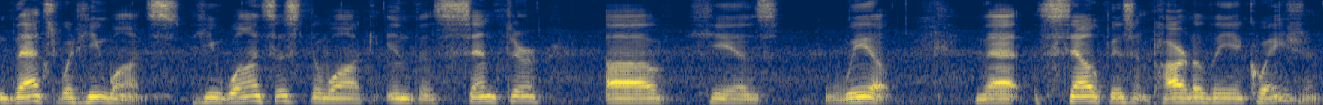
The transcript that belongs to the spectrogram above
that's what He wants. He wants us to walk in the center of His will. That self isn't part of the equation.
